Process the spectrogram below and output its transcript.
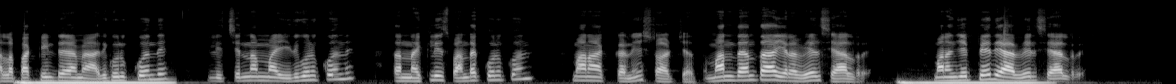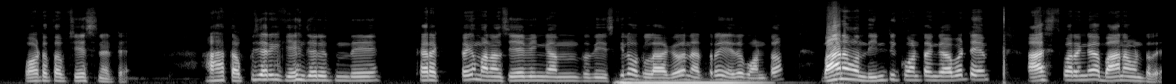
అలా పక్కింటి ఆమె అది కొనుక్కుంది వీళ్ళు చిన్నమ్మాయి ఇది కొనుక్కుంది తన నక్లీస్ పండగ కొనుక్కుంది మనం అక్కడి నుంచి స్టార్ట్ చేస్తాం మనదంతా ఇరవై వేలు శాలరీ. మనం చెప్పేది యాభై వేలు శాలరీ. ఒకటో తప్పు చేసినట్టే. ఆ తప్పు జరిగి ఏం జరుగుతుంది? కరెక్ట్గా మనం సేవింగ్ అంత తీసుకెళ్ళి ఒకలాగా నట్టరో ఏదో కొంటాం. బాగానే ఉంది. ఇంటికి కొంటాం కాబట్టి ఆస్తిపరంగా బాగానే ఉంటుంది.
